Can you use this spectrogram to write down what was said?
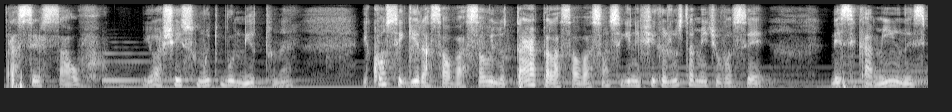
para ser salvo. E eu achei isso muito bonito, né? E conseguir a salvação e lutar pela salvação significa justamente você, nesse caminho, nesse,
